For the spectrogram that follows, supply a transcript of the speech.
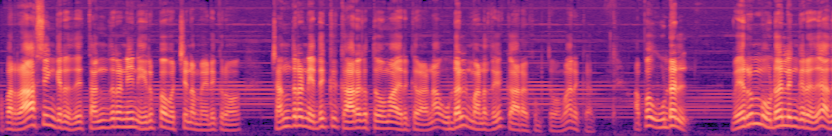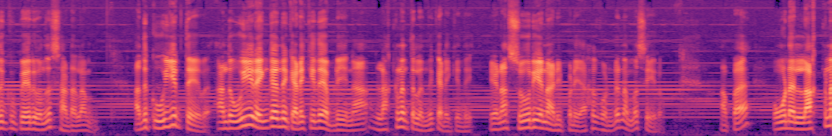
அப்போ ராசிங்கிறது சந்திரனின் இருப்பை வச்சு நம்ம எடுக்கிறோம். சந்திரன் எதுக்கு காரகத்துவமாக இருக்கிறான்னா உடல் மனதுக்கு காரகத்துவமாக இருக்கார். அப்போ உடல் வெறும் உடலுங்கிறது அதுக்கு பேர் வந்து சடலம். அதுக்கு உயிர் தேவை. அந்த உயிர் எங்கேருந்து கிடைக்குது அப்படின்னா லக்னத்துலேருந்து கிடைக்குது. ஏன்னா சூரியன் அடிப்படையாக கொண்டு நம்ம செய்கிறோம் அப்போ உங்களோட லக்ன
